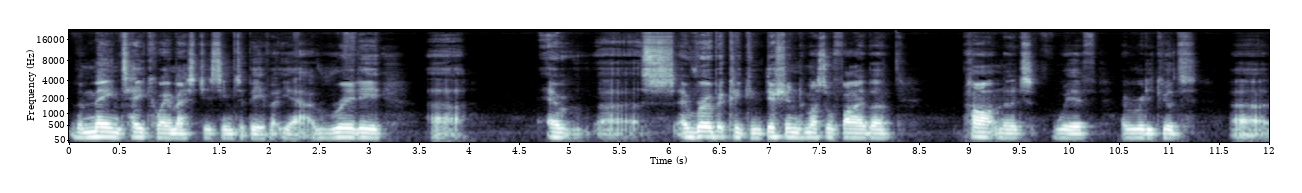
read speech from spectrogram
the main takeaway messages seem to be that, yeah, a really uh, aer- uh, aerobically conditioned muscle fiber partnered with a really good uh,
